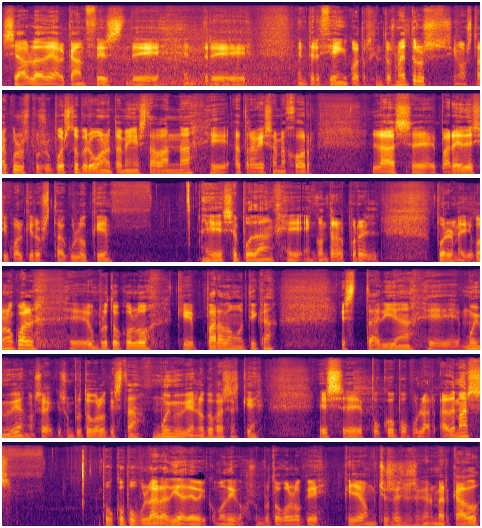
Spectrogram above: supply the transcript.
se habla de alcances de entre, entre 100 y 400 metros, sin obstáculos, por supuesto. Pero bueno, también esta banda eh, atraviesa mejor las paredes y cualquier obstáculo que eh, se puedan eh, encontrar por el, por el medio. Con lo cual, eh, un protocolo que para domótica estaría muy muy bien, o sea que es un protocolo que está muy muy bien. Lo que pasa es que es poco popular. Además, poco popular a día de hoy, como digo, es un protocolo que, que lleva muchos años en el mercado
